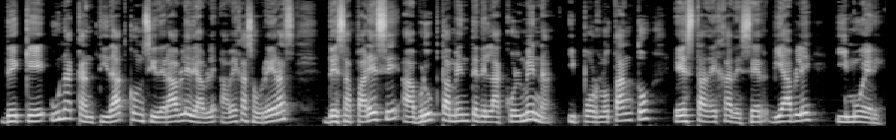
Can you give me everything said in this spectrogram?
de que una cantidad considerable de abejas obreras desaparece abruptamente de la colmena y por lo tanto ésta deja de ser viable y muere.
